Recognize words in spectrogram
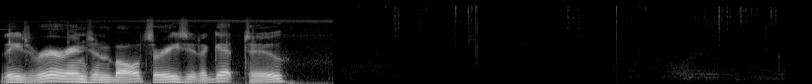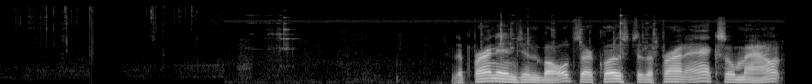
These rear engine bolts are easy to get to The front engine bolts are close to the front axle mount.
